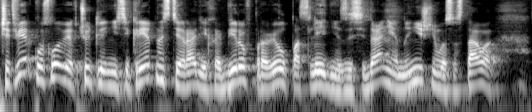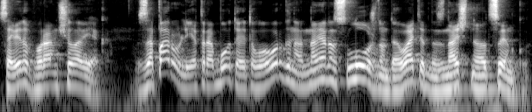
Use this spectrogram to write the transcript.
В четверг в условиях чуть ли не секретности Ради Хабиров провел последнее заседание нынешнего состава Совета по правам человека. За пару лет работы этого органа, наверное, сложно давать однозначную оценку.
